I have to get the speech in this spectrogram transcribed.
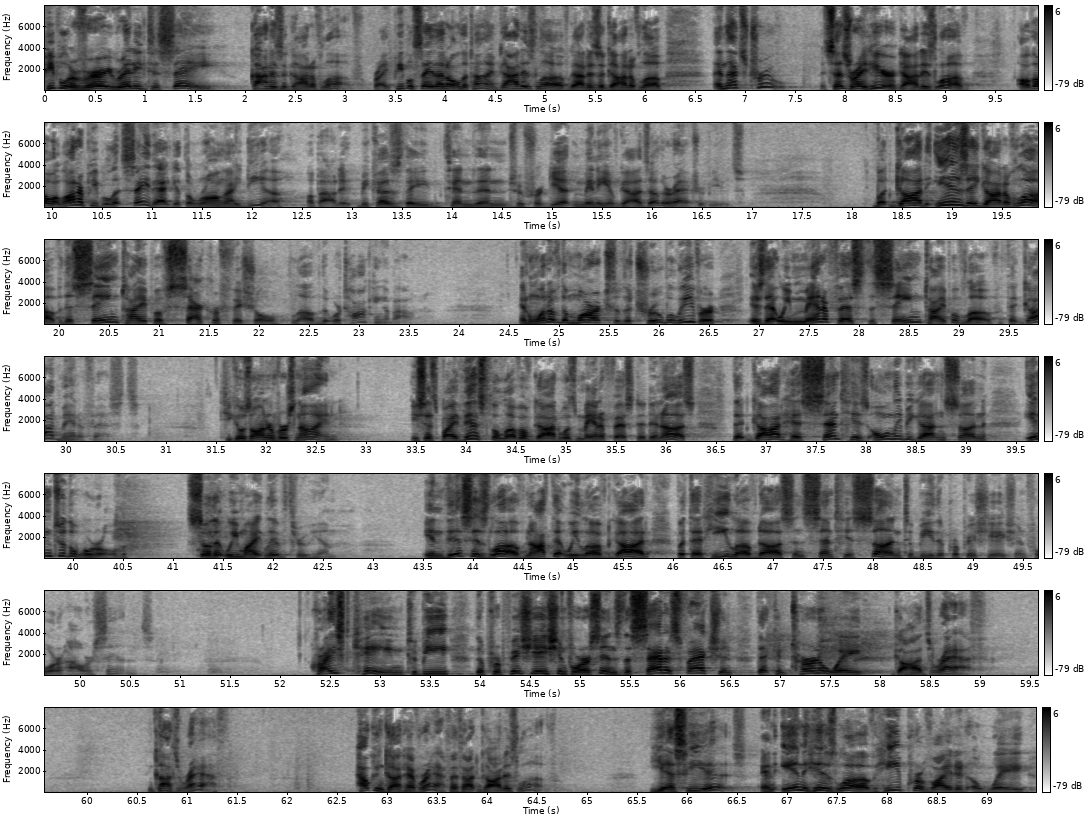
People are very ready to say, God is a God of love, right? People say that all the time. God is love. God is a God of love. And that's true. It says right here, God is love. Although a lot of people that say that get the wrong idea about it because they tend then to forget many of God's other attributes. But God is a God of love, the same type of sacrificial love that we're talking about. And one of the marks of the true believer is that we manifest the same type of love that God manifests. He goes on in verse 9. He says, By this the love of God was manifested in us, that God has sent his only begotten Son into the world so that we might live through him. In this is love, not that we loved God, but that he loved us and sent his Son to be the propitiation for our sins. Christ came to be the propitiation for our sins, the satisfaction that can turn away God's wrath. God's wrath? How can God have wrath? I thought God is love. Yes, He is. And in His love, He provided a way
